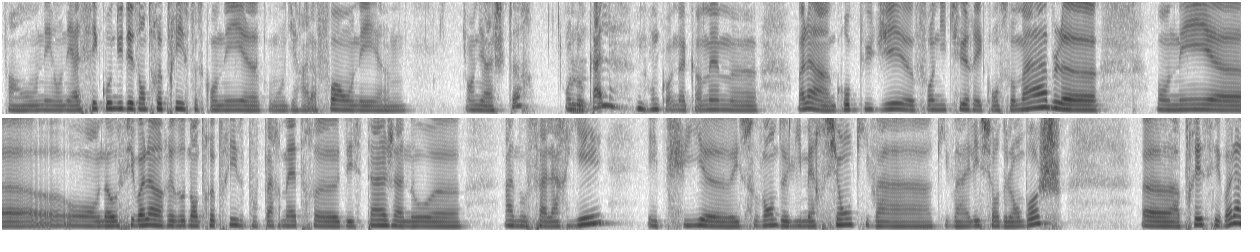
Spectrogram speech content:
enfin, on est, on est assez connu des entreprises parce qu'on est, euh, comment dire, à la fois on est, on est acheteur au mmh. local, donc on a quand même, voilà, un gros budget fourniture et consommable. on, est, on a aussi voilà, un réseau d'entreprises pour permettre des stages à nos, à nos salariés et puis euh, et souvent de l'immersion qui va, qui va aller sur de l'embauche. Euh, après, c'est voilà,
